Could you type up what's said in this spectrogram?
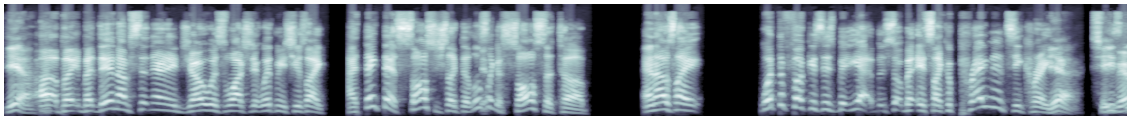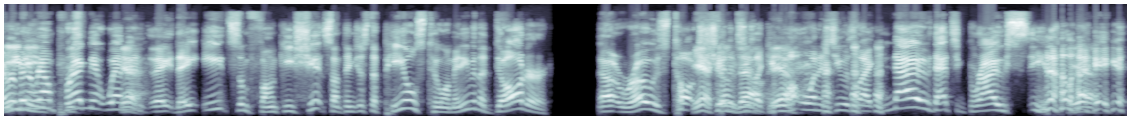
Yeah. Uh, but but then I'm sitting there and Joe was watching it with me. And she was like, I think that sausage like, that looks like a salsa tub. And I was like, what the fuck is this? But yeah, so but it's like a pregnancy craving. yeah. If She's you've ever been around pregnant women, yeah. they they eat some funky shit. Something just appeals to them. And even the daughter, uh, Rose, talks Yeah, shit. And she's out, like, "You yeah. want one?" And she was like, "No, that's gross." You know, Yeah. like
